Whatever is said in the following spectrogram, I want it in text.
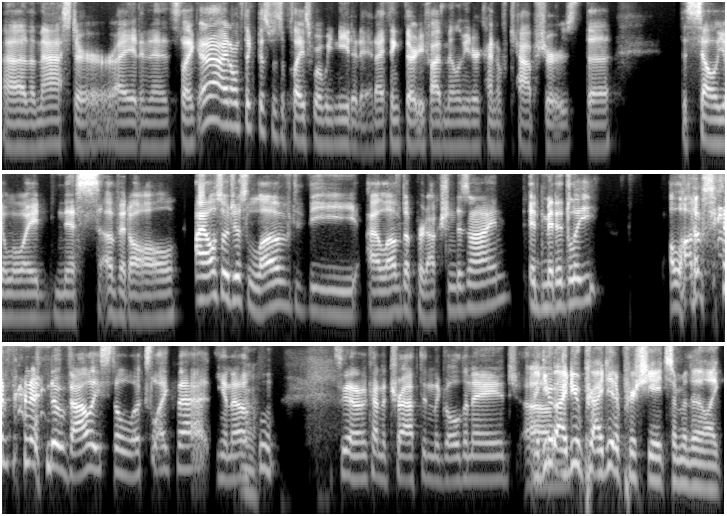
uh, the master right? And it's like "Ah, i don't think this was a place where we needed it. I think 35 millimeter kind of captures the the celluloidness of it all. I also just loved the i love the production design. Admittedly a lot of San Fernando Valley still looks like that, you know. It's you know kind of trapped in the golden age. I do, I Um, do, I did appreciate some of the like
